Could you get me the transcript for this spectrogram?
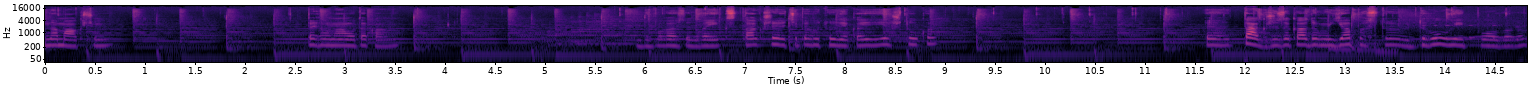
на максимум. Тепер вона отака. Просто 2х. Также тепер тут яка є штука. Е, Также за кадром я построив другий поверх.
